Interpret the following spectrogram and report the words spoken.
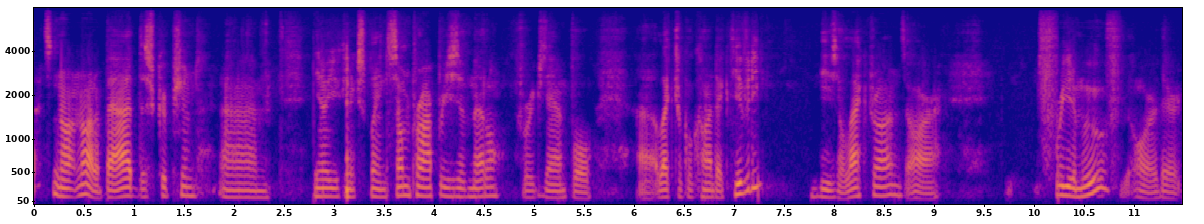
that's not, not a bad description. Um, you know, you can explain some properties of metal. For example, uh, electrical conductivity. These electrons are free to move, or they're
